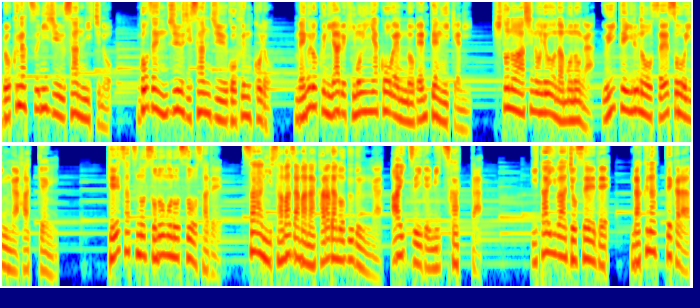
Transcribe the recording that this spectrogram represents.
6月23日の午前10時35分頃目黒区にある碑文屋公園の弁天池に人の足のようなものが浮いているのを清掃員が発見。警察のその後の捜査でさらに様々な体の部分が相次いで見つかった。遺体は女性で亡くなってから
